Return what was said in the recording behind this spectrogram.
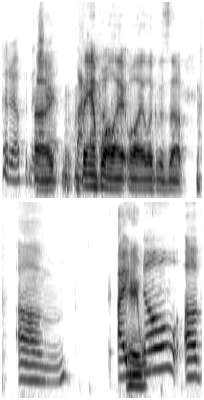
Put it up in the Uh, chat. vamp while I while I look this up. Um, I Hey, know of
